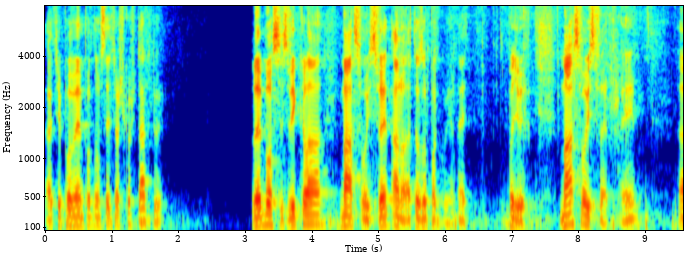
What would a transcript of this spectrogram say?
A já ti povím, potom se ťažko štartuje. Lebo si zvykla, má svůj svět, ano, já to zopakujem, hej. Podívej, má svůj svět, hej. Uh,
